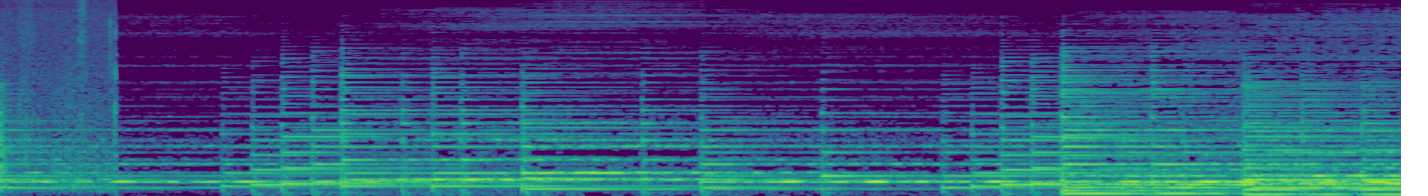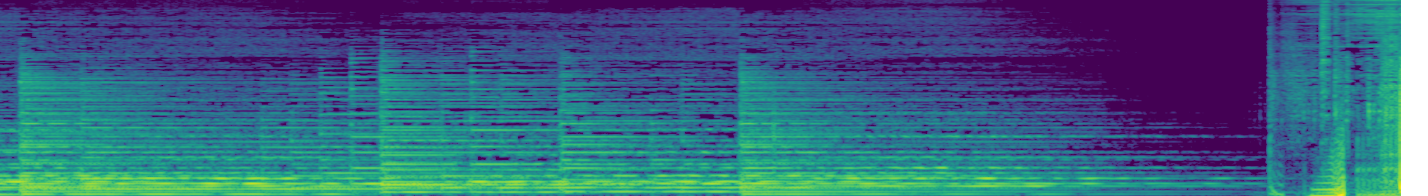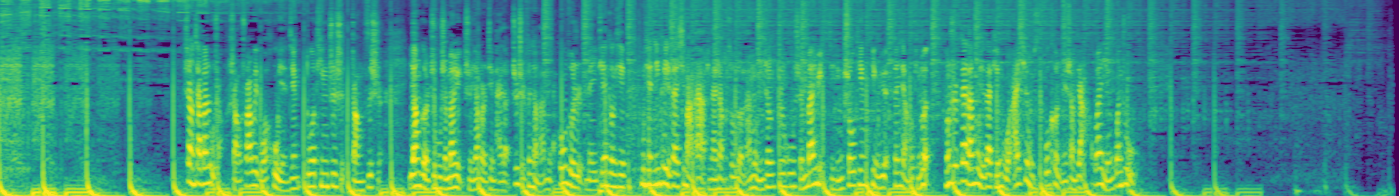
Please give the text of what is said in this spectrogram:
上下班路上少刷微博，护眼睛，多听知识，长姿势。秧歌知乎神搬运是秧歌电台的知识分享栏目，工作日每天更新。目前您可以在喜马拉雅平台上搜索栏目名称“知乎神搬运”进行收听、订阅、分享和评论。同时，该栏目也在苹果 iTunes 播客里面上架，欢迎关注。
